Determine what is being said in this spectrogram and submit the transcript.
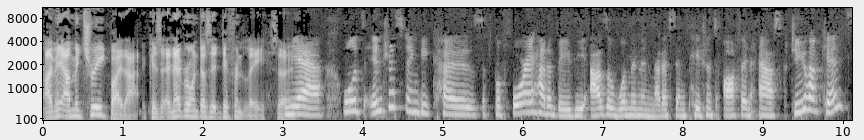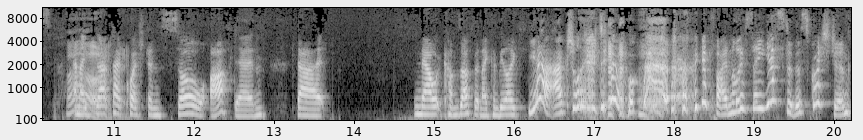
I mean, I'm intrigued by that because, and everyone does it differently. So, Yeah. Well, it's interesting because before I had a baby, as a woman in medicine, patients often ask, Do you have kids? and I Oh, get ah, that question so often that now it comes up and I can be like, Yeah, actually, I do. I can finally say yes to this question.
